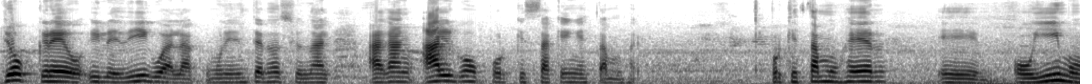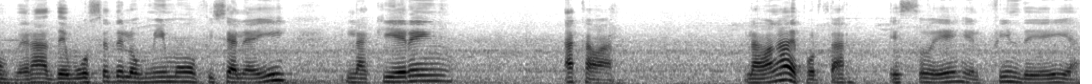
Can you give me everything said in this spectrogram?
yo creo y le digo a la comunidad internacional, hagan algo porque saquen a esta mujer. Porque esta mujer, eh, oímos, ¿verdad? De voces de los mismos oficiales ahí, la quieren acabar. La van a deportar. Eso es el fin de ella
